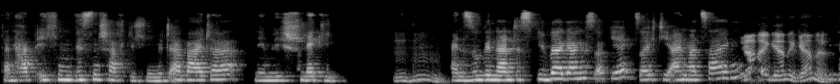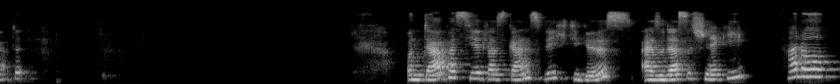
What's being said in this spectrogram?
dann habe ich einen wissenschaftlichen Mitarbeiter, nämlich Schnecki. Mhm. Ein sogenanntes Übergangsobjekt. Soll ich die einmal zeigen? Gerne, gerne, gerne. Und da passiert was ganz Wichtiges. Also das ist Schnecki. Hallo.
